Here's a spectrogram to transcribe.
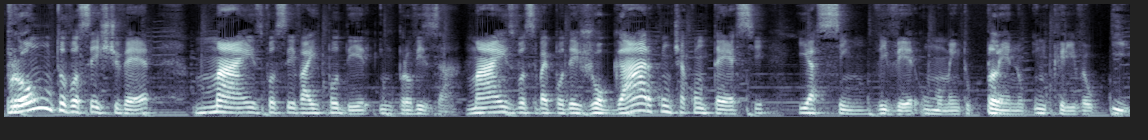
pronto você estiver, mais você vai poder improvisar, mais você vai poder jogar com o que acontece e assim viver um momento pleno, incrível e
